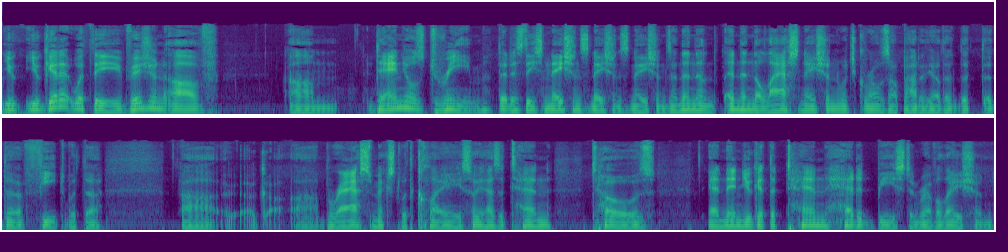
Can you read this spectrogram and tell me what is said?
you you get it with the vision of um, Daniel's dream that is these nations, nations, nations, and then the and then the last nation which grows up out of the other the the, the feet with the uh, uh, brass mixed with clay, so he has a ten toes, and then you get the ten headed beast in Revelation.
